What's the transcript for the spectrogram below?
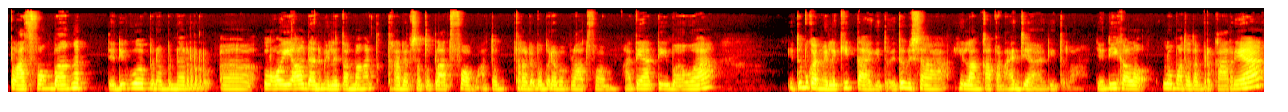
platform banget jadi gue bener-bener uh, loyal dan militan banget terhadap satu platform atau terhadap beberapa platform. Hati-hati bahwa itu bukan milik kita gitu. Itu bisa hilang kapan aja gitu loh. Jadi kalau lu mau tetap berkarya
